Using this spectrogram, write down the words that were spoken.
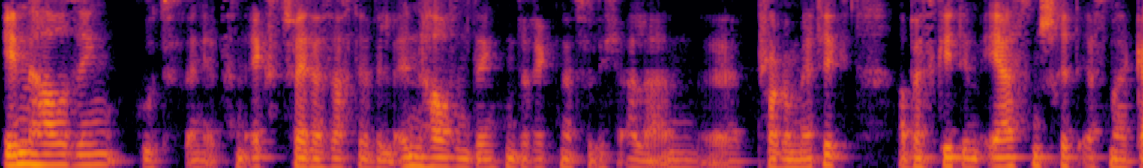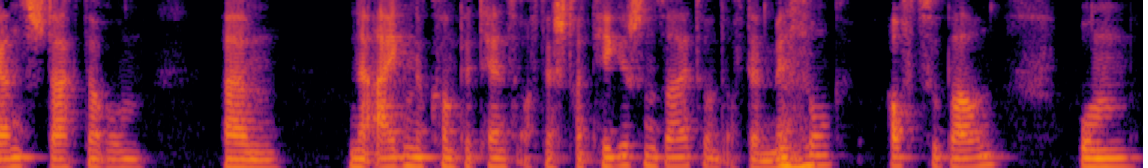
Inhousing, gut, wenn jetzt ein Ex-Trader sagt, er will Inhousing, denken direkt natürlich alle an äh, Programmatic, aber es geht im ersten Schritt erstmal ganz stark darum, ähm, eine eigene Kompetenz auf der strategischen Seite und auf der Messung mhm. aufzubauen, um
